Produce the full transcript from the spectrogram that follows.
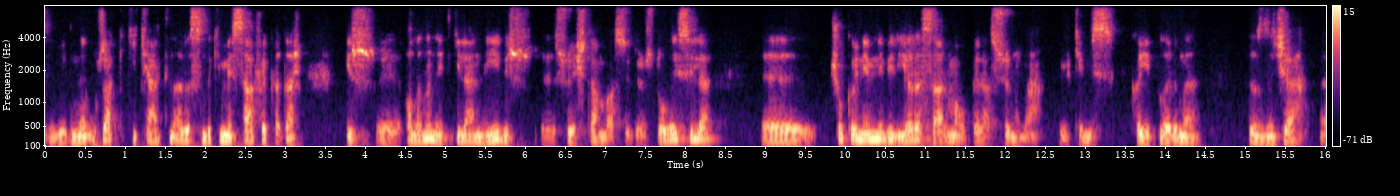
birbirine uzak iki kentin arasındaki mesafe kadar bir e, alanın etkilendiği bir e, süreçten bahsediyoruz. Dolayısıyla e, çok önemli bir yara sarma operasyonuna ülkemiz kayıplarını hızlıca e,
